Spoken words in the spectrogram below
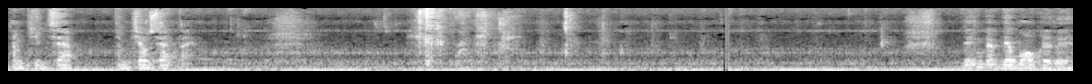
น้ำจิ้มแซ่บน้ำ เจียวแซ่บไปเด้งแบบอย่าบอกเลยเลย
